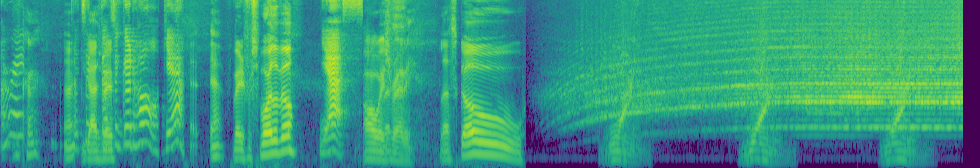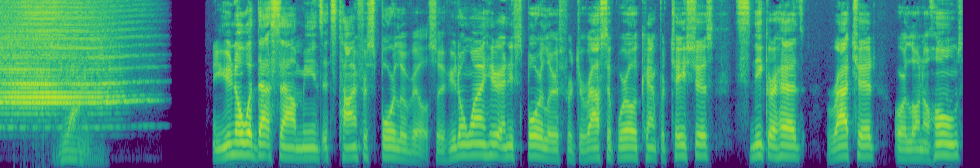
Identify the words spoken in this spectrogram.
All right. Okay. All right, That's, you a, guys that's a good haul. Yeah. yeah, ready for Spoilerville? Yes. Always ready. Let's go. Warning. Warning. Warning. Warning. And you know what that sound means. It's time for Spoilerville. So if you don't want to hear any spoilers for Jurassic World, Camp Cretaceous, Sneakerheads, Ratched, or Enola Holmes,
